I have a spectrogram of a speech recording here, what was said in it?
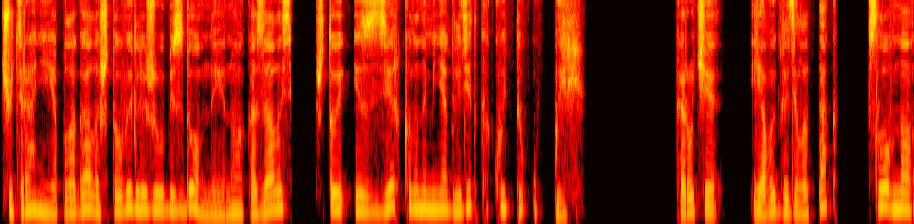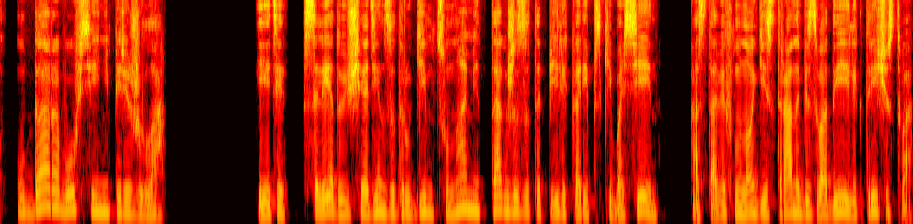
Чуть ранее я полагала, что выгляжу бездомной, но оказалось, что из зеркала на меня глядит какой-то упырь. Короче, я выглядела так, словно удара вовсе и не пережила. И эти следующие один за другим цунами также затопили Карибский бассейн, оставив многие страны без воды и электричества.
